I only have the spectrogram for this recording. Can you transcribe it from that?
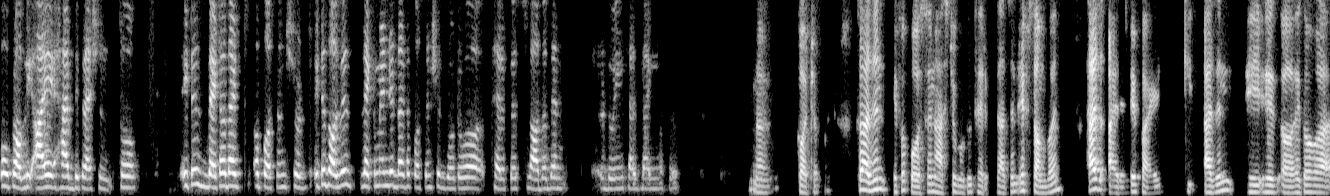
oh probably I have depression. So it is better that a person should it is always recommended that a person should go to a therapist rather than doing self-diagnosis no gotcha so as in if a person has to go to therapy as in if someone has identified as in he his uh, his or her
